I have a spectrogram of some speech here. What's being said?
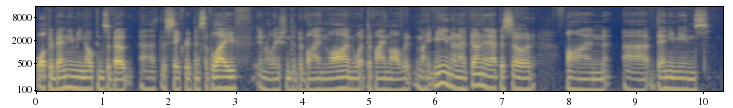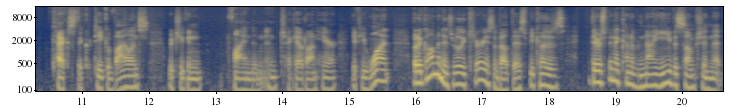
Walter Benjamin opens about uh, the sacredness of life in relation to divine law and what divine law would, might mean. And I've done an episode on uh, Benjamin's text, The Critique of Violence, which you can find and, and check out on here if you want. But Agamben is really curious about this because there's been a kind of naive assumption that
